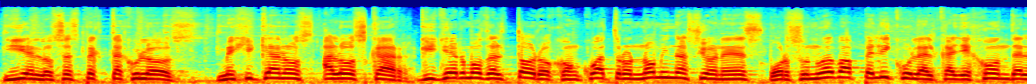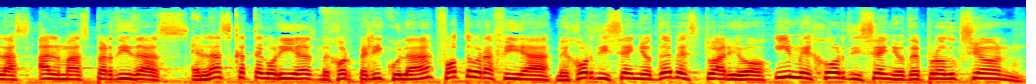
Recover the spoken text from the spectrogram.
Y en los espectáculos mexicanos al Oscar, Guillermo del Toro con cuatro nominaciones por su nueva película El Callejón de las Almas Perdidas. En las categorías Mejor Película, Fotografía, Mejor Diseño de Vestuario y Mejor Diseño de Producción.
